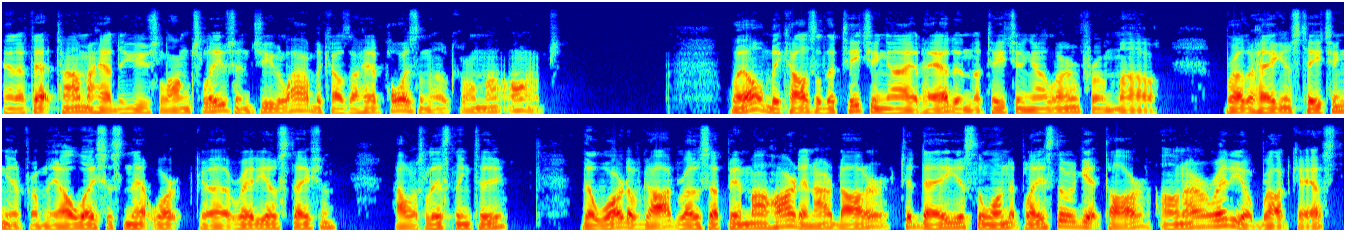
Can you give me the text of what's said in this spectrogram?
and at that time i had to use long sleeves in july because i had poison oak on my arms well because of the teaching i had had and the teaching i learned from uh, brother Hagin's teaching and from the oasis network uh, radio station i was listening to the Word of God rose up in my heart, and our daughter today is the one that plays the guitar on our radio broadcast.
